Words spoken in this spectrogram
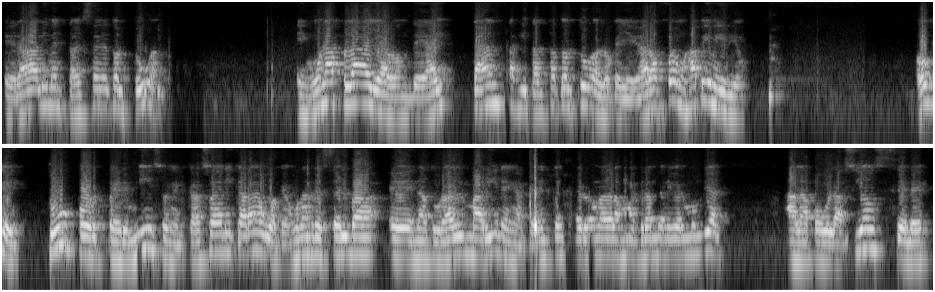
era alimentarse de tortuga. En una playa donde hay tantas y tantas tortugas, lo que llegaron fue un happy medium. Ok, tú por permiso, en el caso de Nicaragua, que es una reserva eh, natural marina, en aquel entonces era una de las más grandes a nivel mundial, a la población se le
